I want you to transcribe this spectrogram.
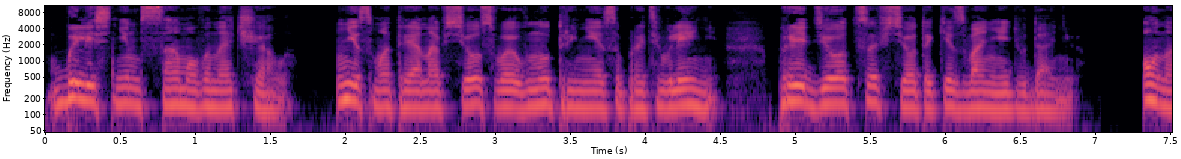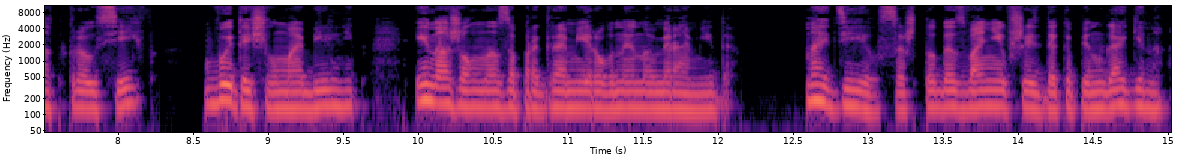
были с ним с самого начала. Несмотря на все свое внутреннее сопротивление, придется все-таки звонить в Данию. Он открыл сейф, вытащил мобильник и нажал на запрограммированный номер Амида. Надеялся, что, дозвонившись до Копенгагена,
